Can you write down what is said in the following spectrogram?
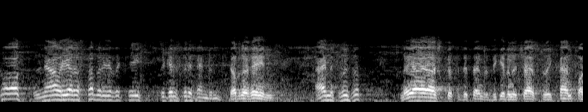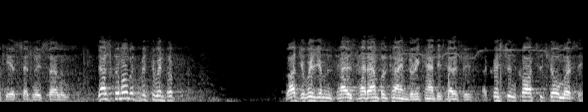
Court will now hear a summary of the case against the defendant. Governor Haynes, I, Mr. Winthrop. may I ask that the defendant be given a chance to recant what he has said in his sermon? Just a moment, Mr. Winthrop. Roger Williams has had ample time to recant his heresies. A Christian court should show mercy.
